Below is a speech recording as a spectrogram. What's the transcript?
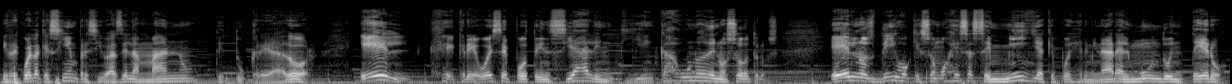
Y recuerda que siempre si vas de la mano de tu creador, Él que creó ese potencial en ti, en cada uno de nosotros. Él nos dijo que somos esa semilla que puede germinar al mundo entero.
